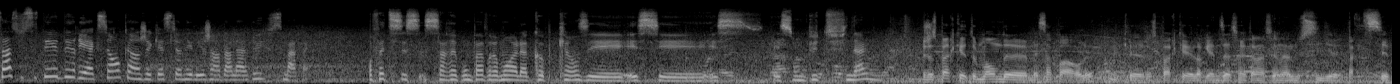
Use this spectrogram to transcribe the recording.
ça a suscité des réactions quand j'ai questionné les gens dans la rue ce matin. En fait, ça répond pas vraiment à la COP 15 et, son but final. J'espère que tout le monde euh, met sa part là. J'espère que l'organisation internationale aussi euh, participe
